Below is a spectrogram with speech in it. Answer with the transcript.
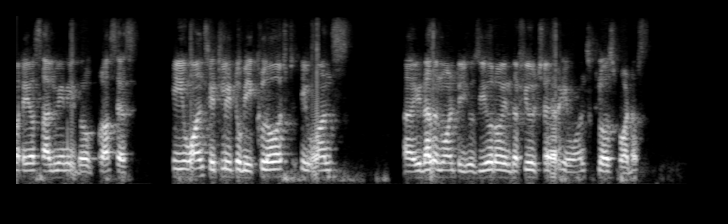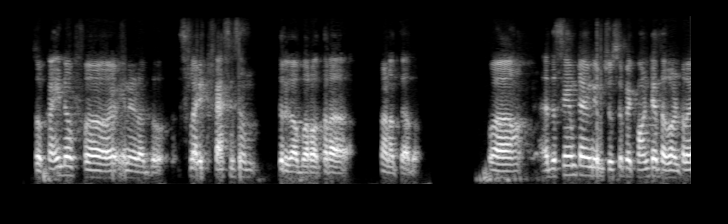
Matteo Salvini process he wants Italy to be closed. He wants uh, he doesn't want to use euro in the future. He wants closed borders. So kind of ಏನೇಳೋದು ಸ್ಲೈಟ್ ಫ್ಯಾಸಿಸಮ್ ತಿರ್ಗಾ ಬರೋ ತರ ಕಾಣುತ್ತೆ ಅದು ಅಟ್ ದ ಸೇಮ್ ಟೈಮ್ ನಿಮ್ ಜುಸೆಪೆ ಕಾಂಟೆ ತಗೊಂಡ್ರೆ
